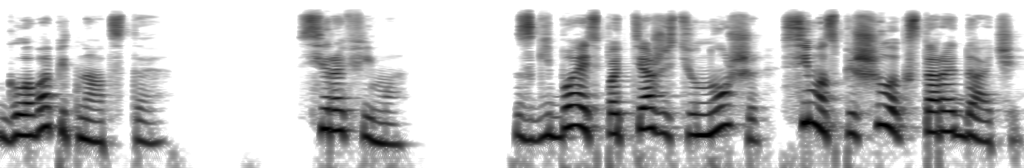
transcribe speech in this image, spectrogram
Глава 15. Серафима. Сгибаясь под тяжестью ноши, Сима спешила к старой даче.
